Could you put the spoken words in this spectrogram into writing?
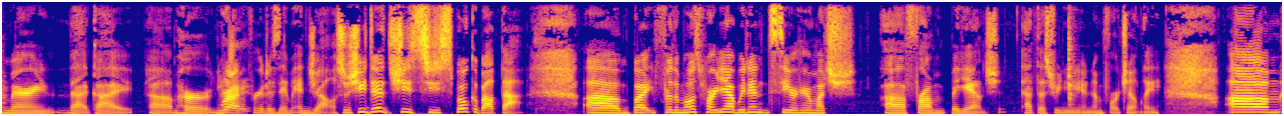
marrying that guy, um, her, you know, I Right. forget his name, Angel. So she did, she, she spoke about that. Um, but for the most part, yeah, we didn't see or hear much uh, from Big Ang at this reunion, unfortunately. Um,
